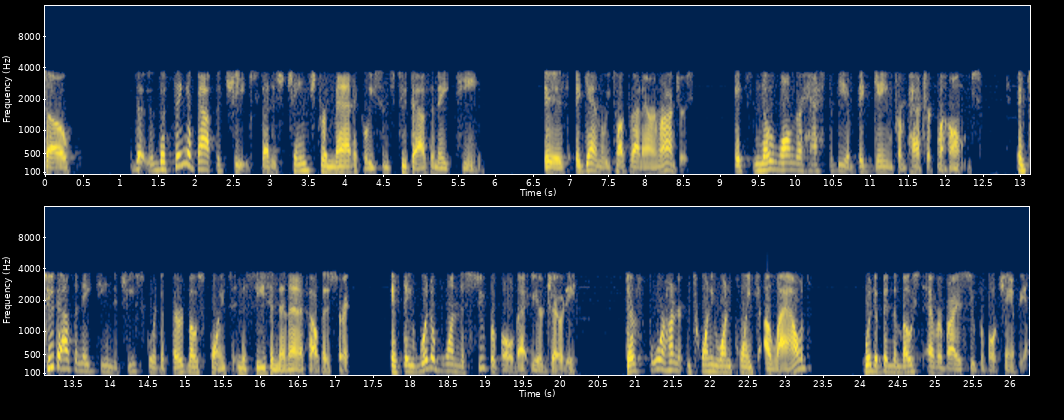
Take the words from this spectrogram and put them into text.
So the the thing about the Chiefs that has changed dramatically since 2018 is again we talked about Aaron Rodgers. It's no longer has to be a big game from Patrick Mahomes. In 2018, the Chiefs scored the third most points in the season in NFL history. If they would have won the Super Bowl that year, Jody, their 421 points allowed would have been the most ever by a Super Bowl champion.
